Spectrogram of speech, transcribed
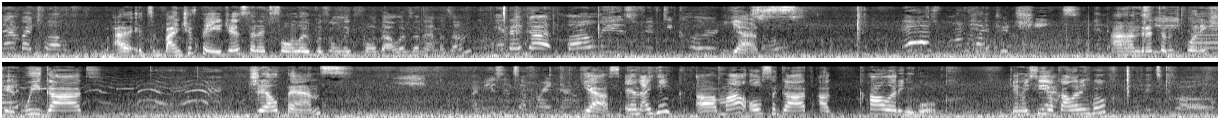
9 by 12. uh, it's a bunch of pages and it's only, it was only four dollars on amazon And I got Lolly's 50 colored Yes. pencils. It has 100 sheets. And 120 RT we got gel pens I'm using some right now. yes and i think uh, ma also got a coloring book can we see your coloring book It's called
